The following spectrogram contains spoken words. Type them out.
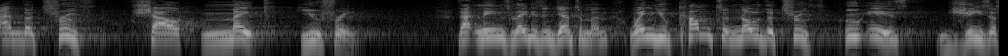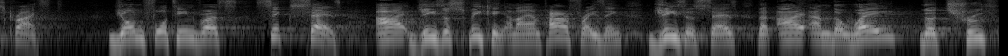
and the truth shall make you free. That means, ladies and gentlemen, when you come to know the truth, who is Jesus Christ. John 14, verse 6 says, I, Jesus speaking, and I am paraphrasing, Jesus says that I am the way, the truth,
